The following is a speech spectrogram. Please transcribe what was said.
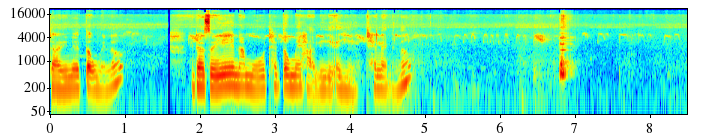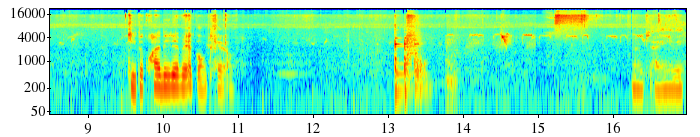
ဒါရင်းနဲ့တုံမယ်နော်အဲဒါဆိုရင်နမ်းမို့ထက်တုံမဲ့ဟာလေးတွေအရင်ထည့်လိုက်မယ်နော် ဒီတစ်ခွားသီးလေးပဲအကုန်ထည့်တော့မယ်ပြန်ရည်လေး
